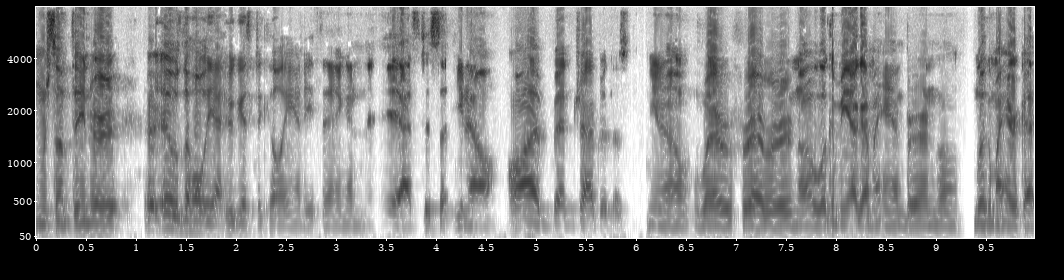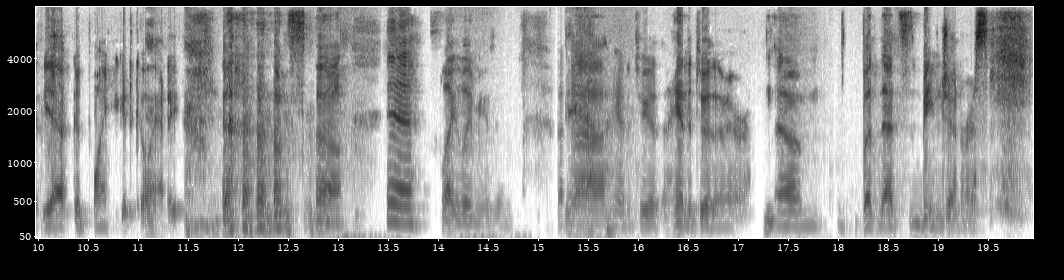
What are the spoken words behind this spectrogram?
or something. Or it was the whole yeah, who gets to kill Andy thing, and yeah, it's just you know, oh, I've been trapped in this, you know, whatever forever. And oh, look at me, I got my hand burned. Oh, look at my haircut. Yeah, good point. You get to kill Andy. so yeah, slightly amusing. Yeah. Uh, handed to handed to them error, um, but that's being generous.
